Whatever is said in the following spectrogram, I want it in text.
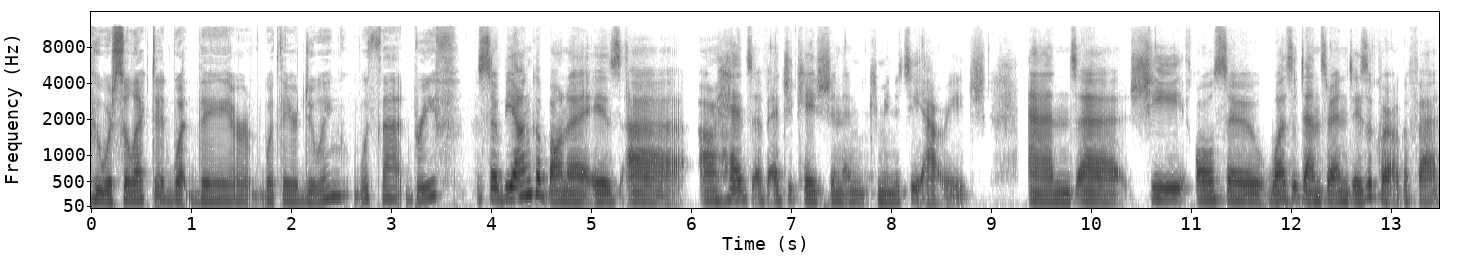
who were selected, what they are what they are doing with that brief? So Bianca Bonner is uh, our head of education and community outreach, and uh, she also was a dancer and is a choreographer,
